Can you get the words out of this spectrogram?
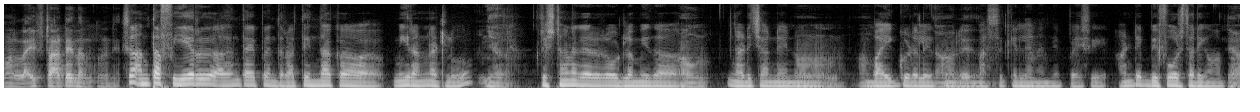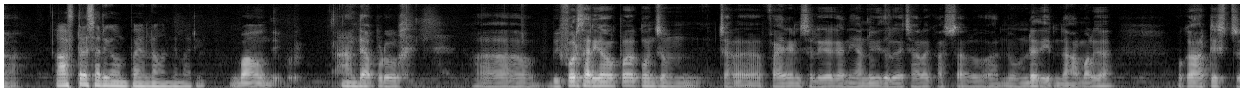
మన లైఫ్ స్టార్ట్ అయింది అనుకున్నాను సో అంత ఫియర్ అదంతా అయిపోయిన తర్వాత ఇందాక మీరు అన్నట్లు కృష్ణానగర్ రోడ్ల మీద నడిచాను నేను. బైక్ కూడా లేకుండా లేదు. బస్సుకి వెళ్ళానని చెప్పేసి. అంటే బిఫోర్ సరిగా ఆఫ్టర్ సరిగా ఎలా ఉంది మరి. బాగుంది ఇప్పుడు. అంటే అప్పుడు బిఫోర్ సరిగమప కొంచెం చాలా ఫైనాన్షియల్గా కానీ అన్ని విధాలుగా చాలా కష్టాలు అన్నీ ఉండేది. నార్మల్గా ఒక ఆర్టిస్ట్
